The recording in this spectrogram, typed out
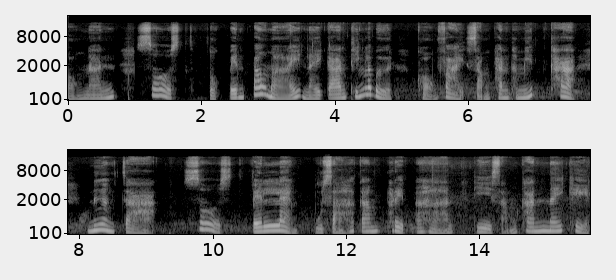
องนั้น โซสตกเป็นเป้าหมายในการทิ้งระเบิดของฝ่ายสัมพันธมิตรค่ะ เนื่องจากโซสเป็นแหล่งอุตสาหกรรมผลิตอาหารที่สำคัญในเขต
